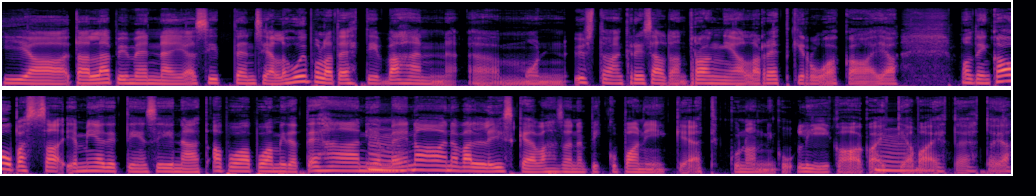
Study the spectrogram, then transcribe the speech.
ja, tai läpi mennä. Ja sitten siellä huipulla tehtiin vähän äh, mun ystävän Griseldan Trangialla retkiruokaa ja me oltiin kaupassa ja mietittiin siinä, että apua apua mitä tehdään. Ja Mm. meinaa aina välillä iskeä vähän sellainen pikku paniikki, että kun on niinku liikaa kaikkia Mm. vaihtoehtoja.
